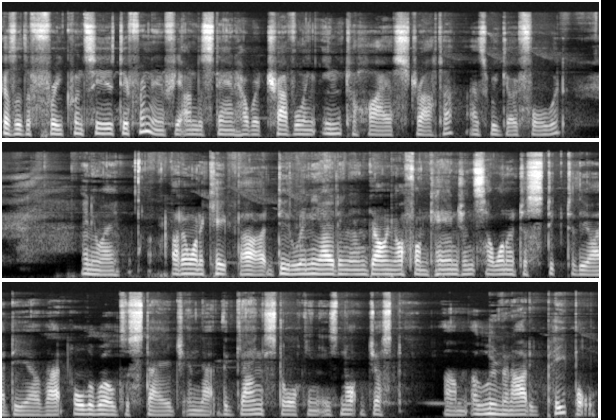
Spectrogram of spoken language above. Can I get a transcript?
because of the frequency is different and if you understand how we're traveling into higher strata as we go forward. Anyway, I don't want to keep uh, delineating and going off on tangents. I wanted to stick to the idea that all the world's a stage and that the gang stalking is not just um, Illuminati people,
